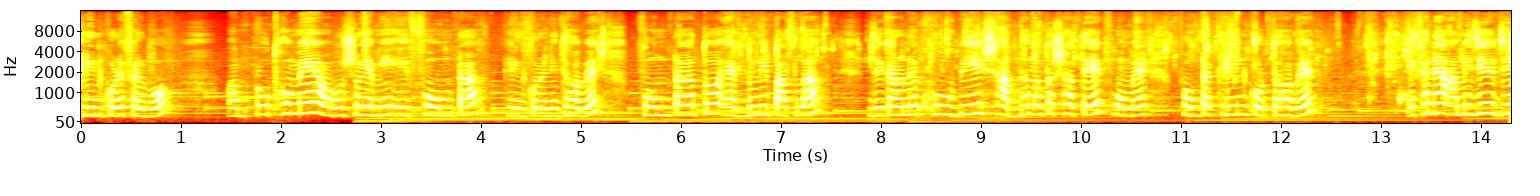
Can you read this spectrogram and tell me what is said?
ক্লিন করে ফেলব। প্রথমে অবশ্যই আমি এই ফোমটা ক্লিন করে নিতে হবে। ফোমটা তো একদমই পাতলা, যে কারণে খুবই সাবধানতার সাথে ফোমে, ফোমটা ক্লিন করতে হবে। এখানে আমি যে যে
